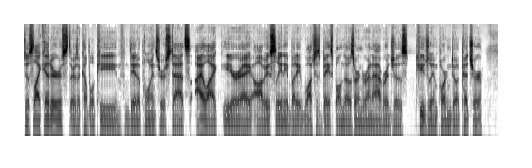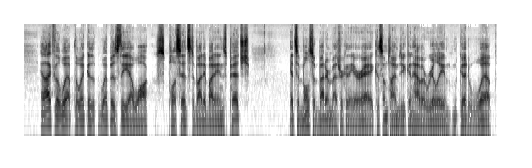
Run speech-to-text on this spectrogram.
Just like hitters, there's a couple key data points or stats. I like ERA. Obviously, anybody who watches baseball knows earned run average is hugely important to a pitcher. And I like the whip. The whip is, whip is the uh, walks plus hits divided by innings pitched. It's almost a better metric than the ERA because sometimes you can have a really good whip,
